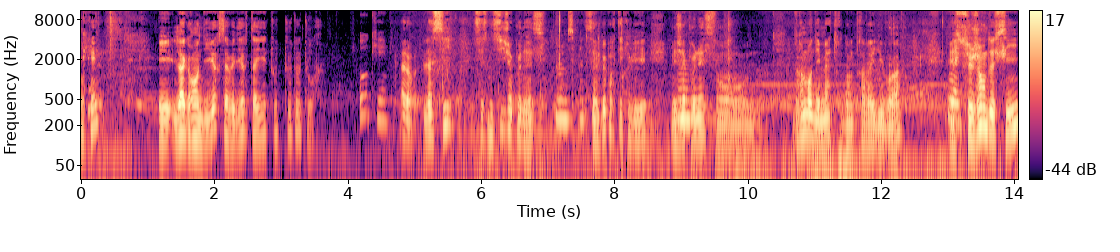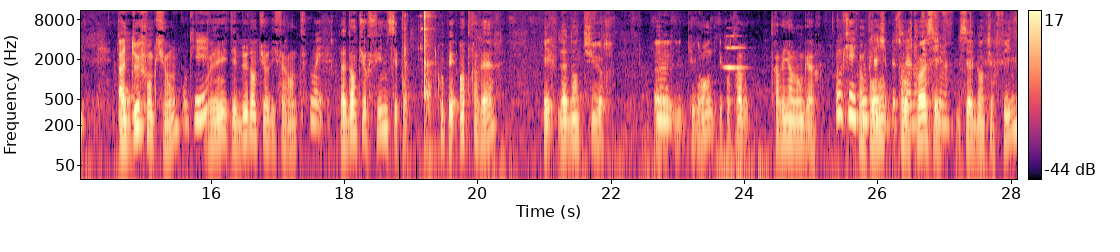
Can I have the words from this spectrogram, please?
Ok? Et l'agrandir, ça veut dire tailler tout, tout autour. Ok. Alors, la scie, c'est une scie japonaise. C'est un peu particulier. Les. Japonais sont vraiment des maîtres dans le travail du bois. Et Ouais. ce genre de scie a Ouais. deux fonctions. Vous avez des deux dentures différentes. Ouais. La denture fine, c'est pour couper en travers. Et la denture euh, plus grande est pour tra- travailler en longueur. Ok. Donc, Donc pour, là, vous- j'ai besoin pour de la toi, c'est la denture fine.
